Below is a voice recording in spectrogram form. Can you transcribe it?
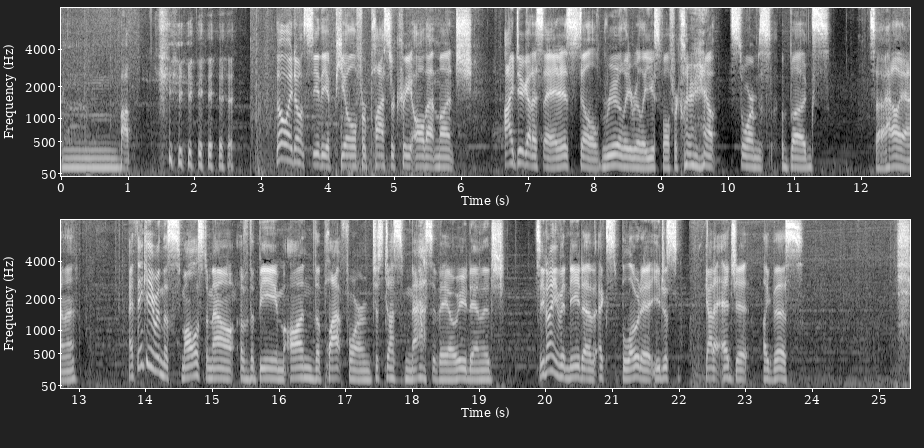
Mm, bop. Though I don't see the appeal for Plastercrete all that much, I do gotta say, it is still really, really useful for clearing out swarms of bugs. So, hell yeah, man. I think even the smallest amount of the beam on the platform just does massive AoE damage. So you don't even need to explode it, you just gotta edge it like this.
